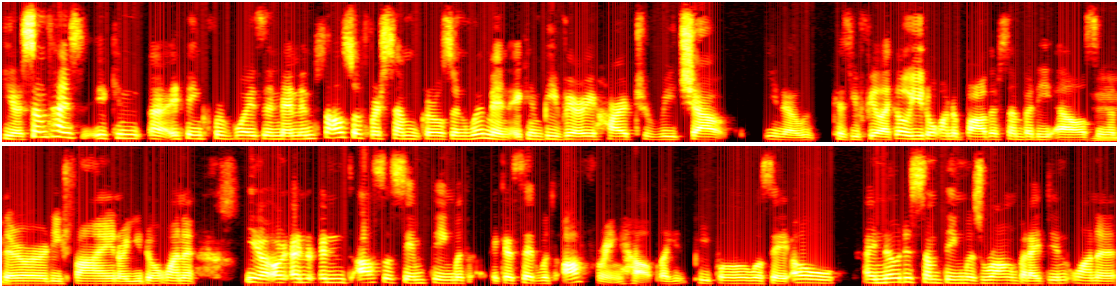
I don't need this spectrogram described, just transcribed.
you know, sometimes it can, uh, I think for boys and men, and also for some girls and women, it can be very hard to reach out you know, because you feel like, oh, you don't want to bother somebody else, you know, mm. they're already fine, or you don't want to, you know, or, and, and also same thing with, like I said, with offering help. Like people will say, oh, I noticed something was wrong, but I didn't want to,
